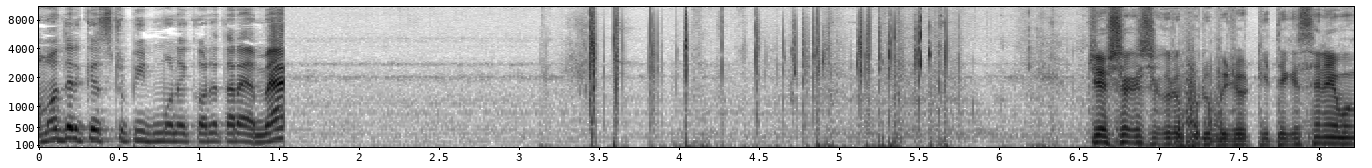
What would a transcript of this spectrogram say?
আমাদেরকে স্টুপিড মনে করে, তারা দর্শক, আশা করে পুরো ভিডিওটি দেখেছেন এবং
